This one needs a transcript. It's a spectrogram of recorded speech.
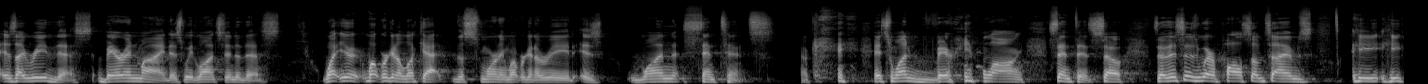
as I read this, bear in mind as we launch into this, what you're what we're going to look at this morning, what we're going to read is one sentence. Okay, it's one very long sentence. So, so this is where Paul sometimes he, he,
